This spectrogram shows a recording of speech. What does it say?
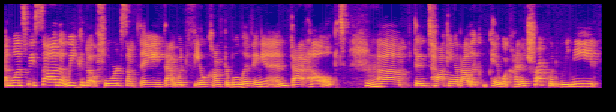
And once we saw that we could afford something that would feel comfortable living in that helped. Mm. um, then talking about like okay what kind of truck would we need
